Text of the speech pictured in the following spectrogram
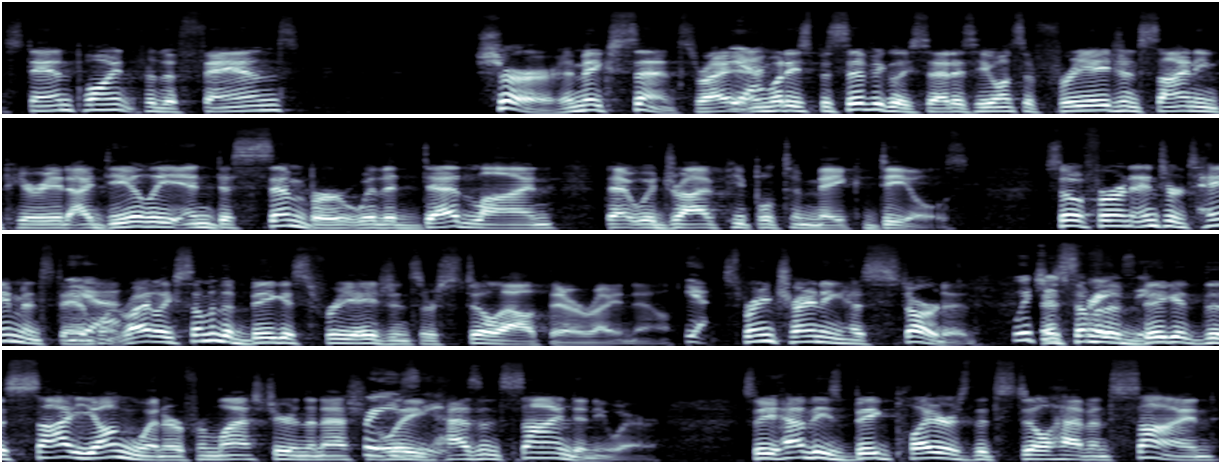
standpoint for the fans, sure, it makes sense, right? Yeah. And what he specifically said is he wants a free agent signing period, ideally in December, with a deadline that would drive people to make deals. So for an entertainment standpoint, Yeah. right? Like some of the biggest free agents are still out there right now. Yeah. Spring training has started. Which and is some of the crazy. biggest the Cy Young winner from last year in the National Crazy. League hasn't signed anywhere. So you have these big players that still haven't signed.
